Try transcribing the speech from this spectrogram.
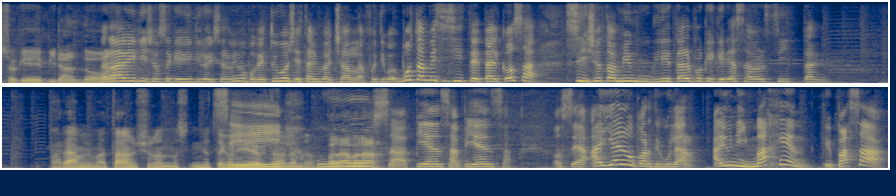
Yo quedé pirando. ¿Verdad, Vicky? Yo sé que Vicky lo hizo lo mismo porque tuvimos esta misma charla. Fue tipo, ¿vos también hiciste tal cosa? Sí, yo también googleé tal porque quería saber si tal. Pará, me mataron. Yo no, no- no tengo ni idea de lo que están hablando. Pará, pará. Usa, piensa, piensa. O sea, hay algo particular. Hay una imagen que pasa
